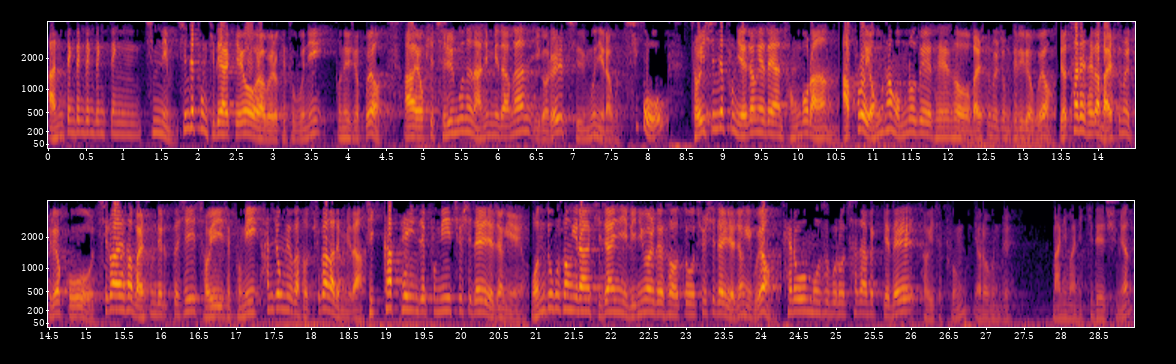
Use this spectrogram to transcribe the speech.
안땡땡땡땡땡 침님, 신제품 기대할게요. 라고 이렇게 두 분이 보내주셨고요. 아, 역시 질문은 아닙니다만 이거를 질문이라고 치고 저희 신제품 예정에 대한 정보랑 앞으로 영상 업로드에 대해서 말씀 을 좀 드리려고요. 몇 차례 제가 말씀을 드렸고 7화에서 말씀드렸듯이 저희 제품이 한 종류가 더 추가가 됩니다. 디카페인 제품이 출시될 예정이에요. 원두 구성이랑 디자인이 리뉴얼돼서 또 출시될 예정이고요. 새로운 모습으로 찾아뵙게 될 저희 제품 여러분들 많이 많이 기대해 주시면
